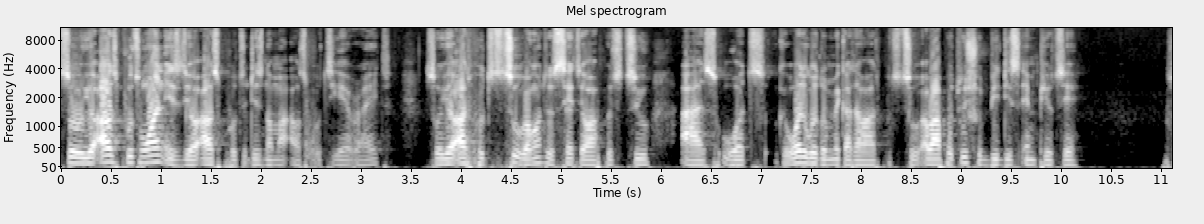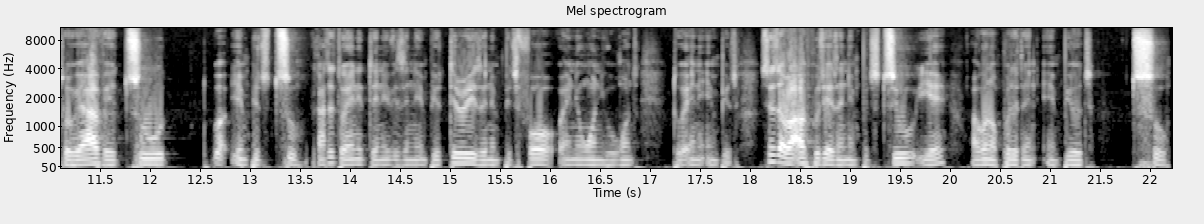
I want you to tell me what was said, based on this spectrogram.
so your output one is your output. This normal output here right? So your output two we're going to set your output two as what? Okay what we're going to make as our output two? Our output two should be this input here. So we have a two well, input two. You can set to anything if it's an input three is an input four or anyone you want to any input since our output is an input two here we're going to put it in input two.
